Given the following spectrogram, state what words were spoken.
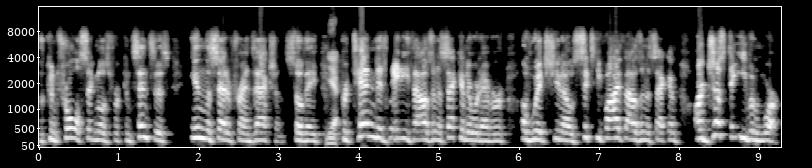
the control signals for consensus in the set of transactions. So they yeah. pretend it's eighty thousand a second or whatever, of which you know sixty five thousand a second are just to even work.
